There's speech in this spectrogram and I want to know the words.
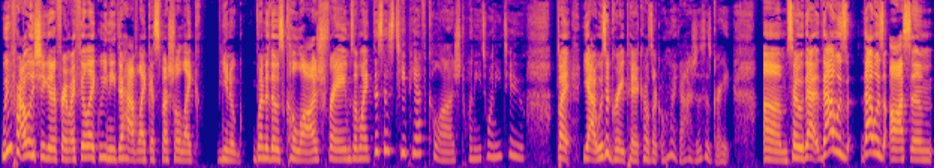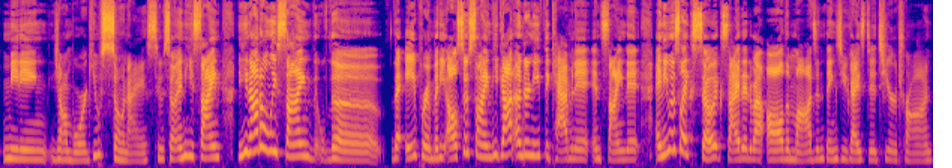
We probably should get it framed. I feel like we need to have like a special like you know, one of those collage frames. I'm like, this is TPF collage 2022. But yeah, it was a great pick. I was like, oh my gosh, this is great. Um, so that that was that was awesome meeting John Borg. He was so nice. He was so and he signed he not only signed the the apron, but he also signed he got underneath the cabinet and signed it. And he was like so excited about all the mods and things you guys did to your Tron.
